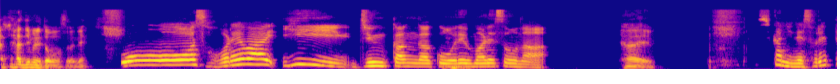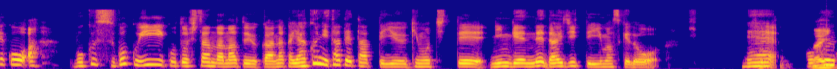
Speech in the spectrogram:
助け始めると思うんですよね。おー、それはいい循環がこうね、生まれそうな。はい。確かにね、それってこう、あ、僕すごくいいことしたんだなというか、なんか役に立てたっていう気持ちって人間ね、大事って言いますけど、ね、僕内の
